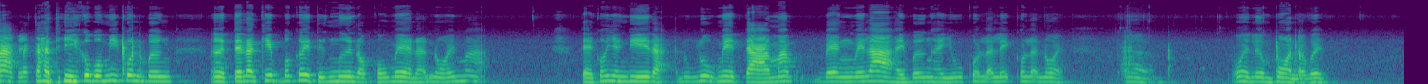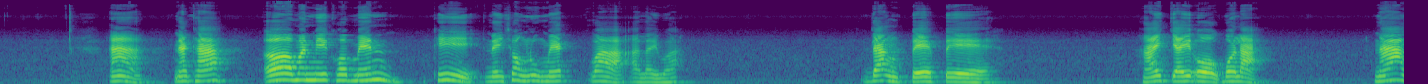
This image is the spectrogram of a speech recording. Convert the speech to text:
มากๆ แล้วกาทีก็บ่มีคนเบิงเออแต่ละคลิปบ่เคยถึงมือดอกของแม่นะน้อยมากแต่ก็ยังดีล่ะ ลูกๆเมตตามาแบ่งเวลาให้เบิงให้อยู่คนละเล็กคนละน้อย เออโอ้ย เริ่มฮ้อนแล้วเว้ย อ่า นะคะ เออ มันมีคอมเมนต์ที่ในช่องลุงแม็กว่าอะไรวะ ดั้งแปรแปรหายใจออกบ่ล่ะ นั่ง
